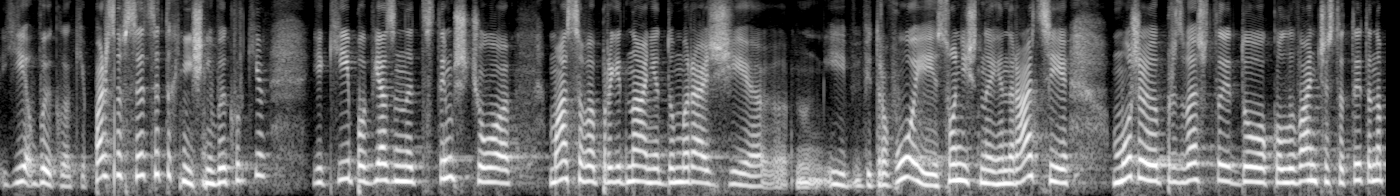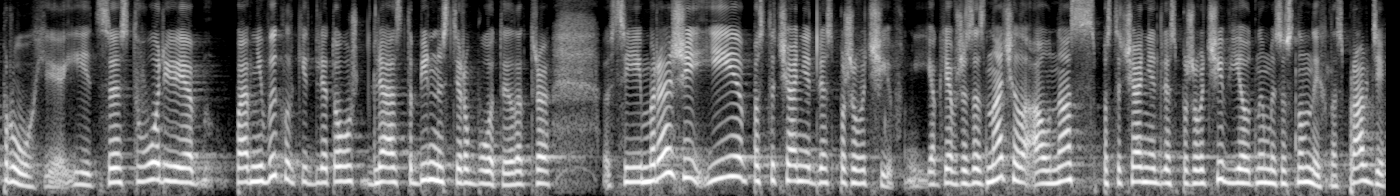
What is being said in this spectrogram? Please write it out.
є виклики. Перш за все, це технічні виклики, які пов'язані з тим, що масове приєднання до мережі е, і вітрової, і сонячної генерації може призвести до коливань частоти та напруги, і це створює певні виклики для того для стабільності роботи електро всієї мережі і постачання для споживачів. Як я вже зазначила, а у нас постачання для споживачів є одним із основних насправді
